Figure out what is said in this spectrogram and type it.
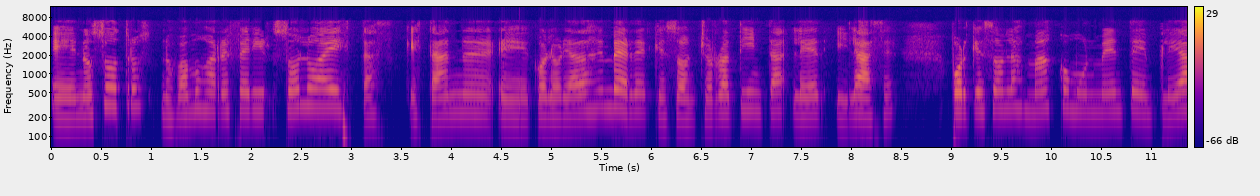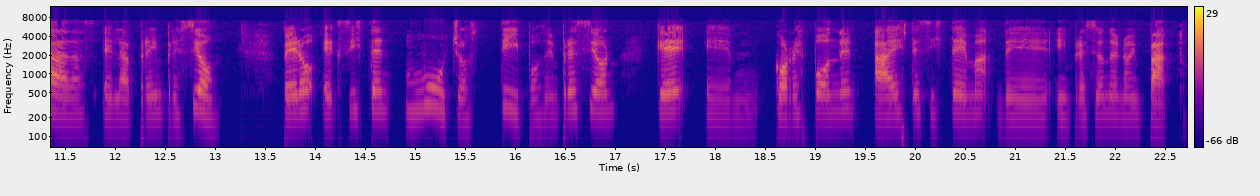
Eh, nosotros nos vamos a referir solo a estas que están eh, eh, coloreadas en verde, que son chorro a tinta, LED y láser, porque son las más comúnmente empleadas en la preimpresión. Pero existen muchos tipos de impresión que em, corresponden a este sistema de impresión de no impacto.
